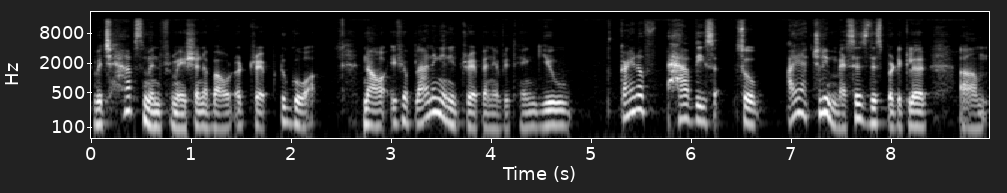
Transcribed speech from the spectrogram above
which has some information about a trip to Goa. Now, if you're planning any trip and everything, you kind of have these. So I actually messaged this particular um,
